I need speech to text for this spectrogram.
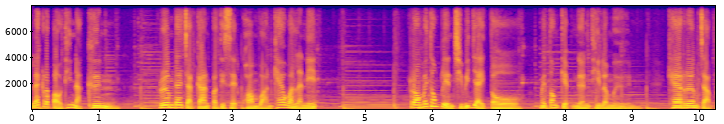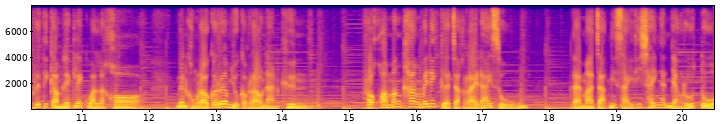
และกระเป๋าที่หนักขึ้น เริ่มได้จากการปฏิเสธความหวานแค่วันละนิด เราไม่ต้องเปลี่ยนชีวิตใหญ่โต ไม่ต้องเก็บเงินทีละหมื่น ค่เริ่มจากพฤติกรรมเล็กๆ วันละข้อ เงินของเราก็เริ่มอยู่กับเรานานขึ้น เพราะความมั่งคั่งไม่ได้เกิดจากรายได้สูง แต่มาจากนิสัยที่ใช้เงินอย่างรู้ตัว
